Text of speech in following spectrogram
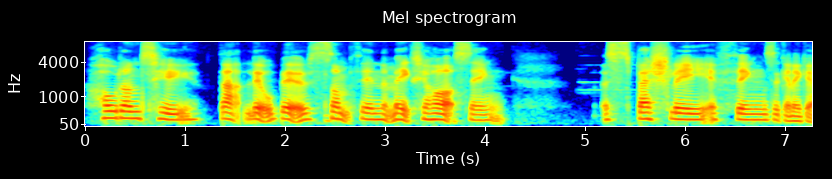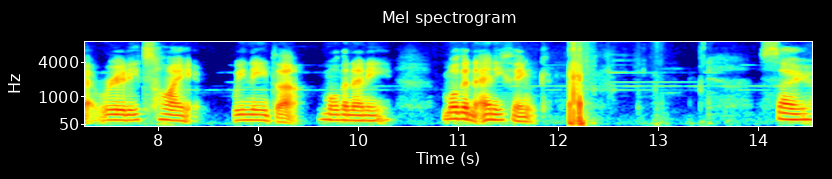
Hold on to that little bit of something that makes your heart sing, especially if things are going to get really tight. We need that more than any, more than anything. So I'm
